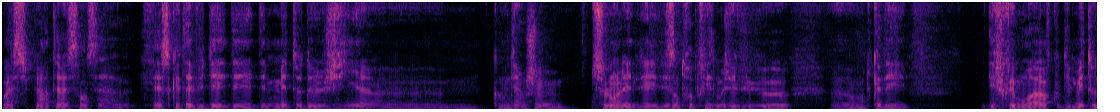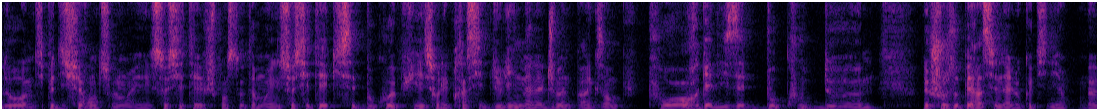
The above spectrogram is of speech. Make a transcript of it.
Ouais, super intéressant ça. Est-ce que tu as vu des, méthodologies, euh, comment dire, selon les, entreprises, moi j'ai vu euh, euh, en tout cas des, des frameworks ou des méthodos un petit peu différentes selon les sociétés. Je pense notamment à une société qui s'est beaucoup appuyée sur les principes du lean management, par exemple, pour organiser beaucoup de de choses opérationnelles au quotidien. Euh,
